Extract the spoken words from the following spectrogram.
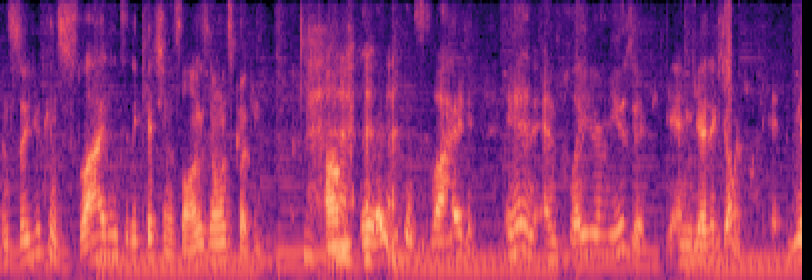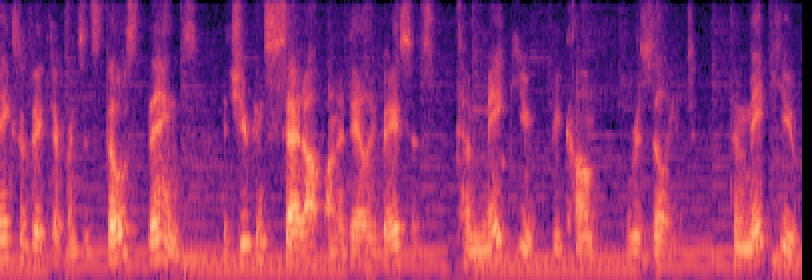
And so you can slide into the kitchen as long as no one's cooking. Um, you can slide in and play your music and get it going. It makes a big difference. It's those things that you can set up on a daily basis to make you become resilient, to make you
